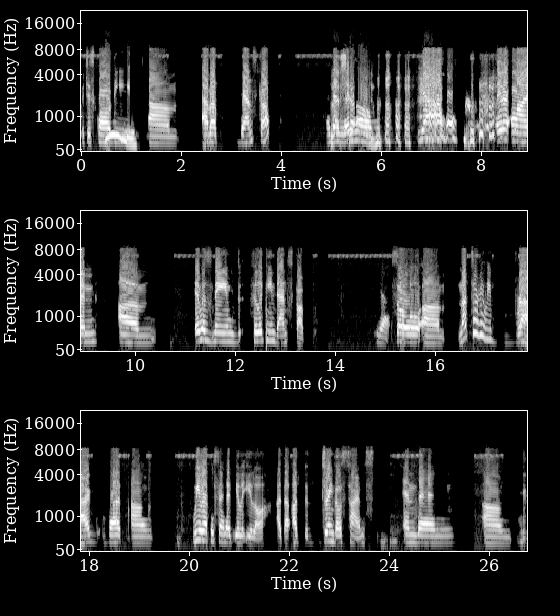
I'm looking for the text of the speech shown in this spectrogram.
which is called the Ooh, um, ABAP Dance Cup. And then let's later go. on, yeah, later on, um, it was named Philippine Dance Cup. Yeah. So um, not to really brag, but um, we represented Iloilo at the, at the during those times, and then um,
